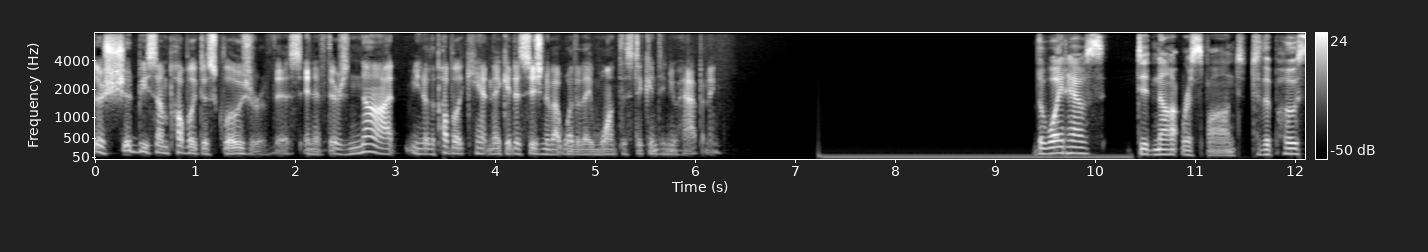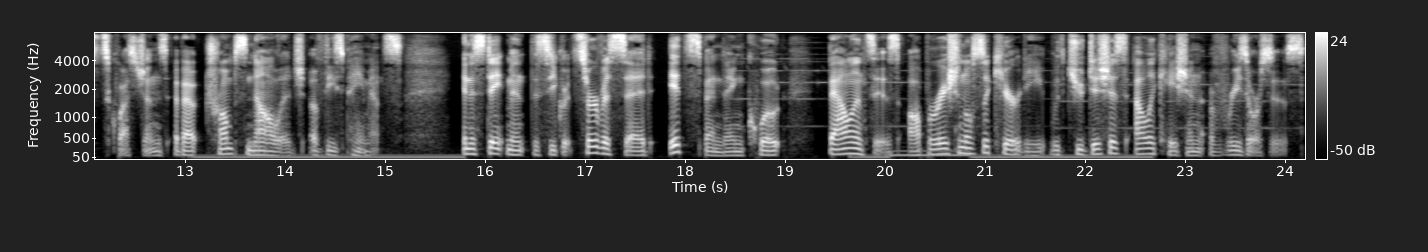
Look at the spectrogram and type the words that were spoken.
there should be some public disclosure of this. And if there's not, you know, the public can't make a decision about whether they want this to continue happening. The White House did not respond to the Post's questions about Trump's knowledge of these payments. In a statement, the Secret Service said its spending, quote, balances operational security with judicious allocation of resources.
